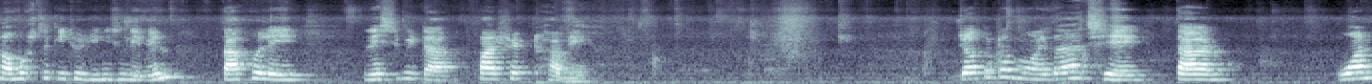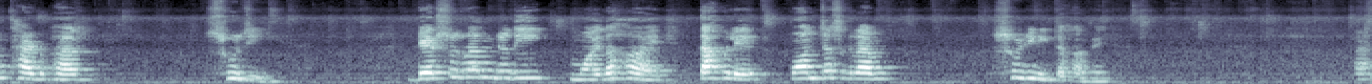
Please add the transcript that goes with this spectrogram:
সমস্ত কিছু জিনিস নেবেন, তাহলে রেসিপিটা পারফেক্ট হবে। যতটা ময়দা আছে, তার ওয়ান থার্ড ভাগ সুজি। দেড়শো গ্রাম যদি ময়দা হয়, তাহলে পঞ্চাশ গ্রাম সুজি নিতে হবে। আর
